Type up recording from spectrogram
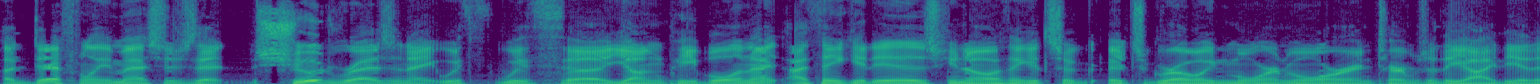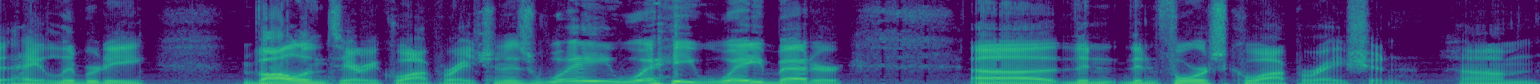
a definitely a message that should resonate with with uh, young people, and I, I think it is. You know, I think it's a, it's growing more and more in terms of the idea that hey, liberty, voluntary cooperation is way way way better uh, than than forced cooperation. Um,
